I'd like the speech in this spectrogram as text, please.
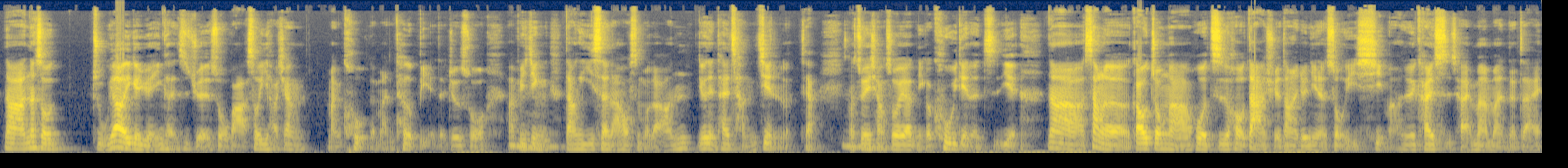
那那时候。主要一个原因可能是觉得说，哇，兽医好像蛮酷的，蛮特别的。就是说啊，毕竟当医生啊或什么的，好像有点太常见了，这样。那所以想说要一个酷一点的职业。那上了高中啊，或之后大学，当然就念了兽医系嘛。所以开始才慢慢的在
